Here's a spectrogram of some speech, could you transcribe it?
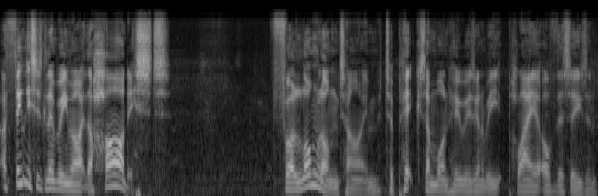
I think this is going to be like the hardest for a long, long time to pick someone who is going to be player of the season.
